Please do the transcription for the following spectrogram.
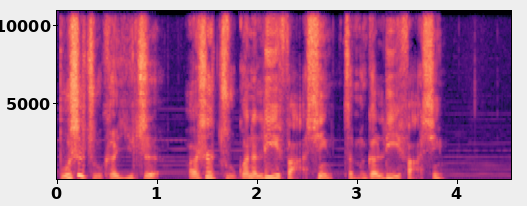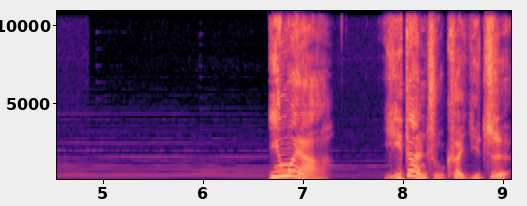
不是主客一致，而是主观的立法性，怎么个立法性？因为啊，一旦主客一致，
